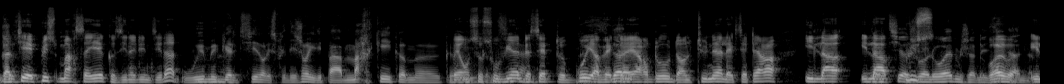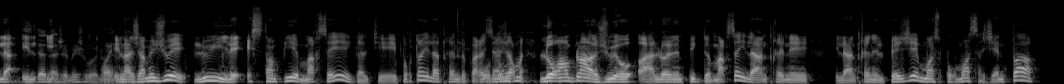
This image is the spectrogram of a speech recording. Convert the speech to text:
Galtier est plus Marseillais que Zinedine Zidane. Oui, mais Galtier, dans l'esprit des gens, il n'est pas marqué comme. euh, comme Mais on se souvient Zidane. de cette brouille avec Zidane. Gallardo dans le tunnel, etc. Il a, il a Galtier a plus. joué à l'OM, jamais Ouais, ouais, Zidane. il a- il- Zidane il- n'a jamais joué. Ouais. Il n'a jamais joué. Lui, il est estampillé marseillais, Galtier. Et pourtant, il entraîne le Paris Bon, Saint-Germain. Laurent Blanc a joué au- à l'Olympique de Marseille. Il a entraîné, il a entraîné le PSG. Moi, pour moi, ça gêne pas.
